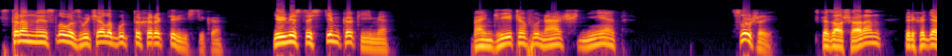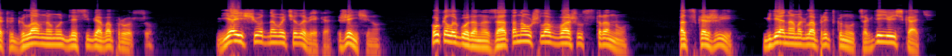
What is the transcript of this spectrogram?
Странное слово звучало будто характеристика. И вместо с тем, как имя. «Бандитов у нас нет», «Слушай», — сказал Шаран, переходя к главному для себя вопросу. «Я ищу одного человека, женщину. Около года назад она ушла в вашу страну. Подскажи, где она могла приткнуться, где ее искать?»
